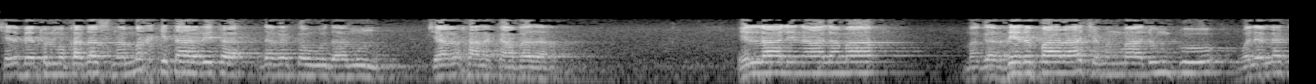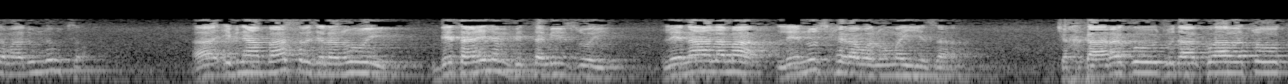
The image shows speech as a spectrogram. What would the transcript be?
چې بیت المقدس نه مخ کې ته وې ته دغه کوو دامون چې هغه خانه کعبه ده الا لنعلم مگر دې د پاره چې موږ معلوم کو ولې الله ته معلوم نه وڅ ابن عباس رضی الله عنه وی د تعلم بالتمیز وی لنعلم لنسحر ونميز چې ښکارا کو جدا کو هغه څوک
